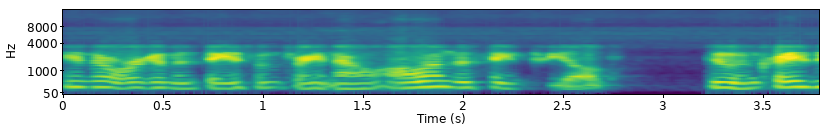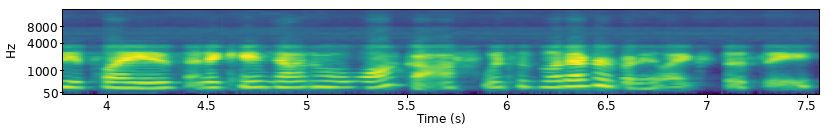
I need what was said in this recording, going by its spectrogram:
in their organizations right now, all on the same field, doing crazy plays, and it came down to a walk-off, which is what everybody likes to see.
